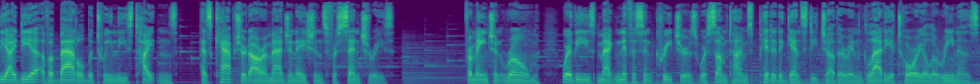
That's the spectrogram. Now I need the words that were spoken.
The idea of a battle between these titans has captured our imaginations for centuries. From ancient Rome, where these magnificent creatures were sometimes pitted against each other in gladiatorial arenas,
